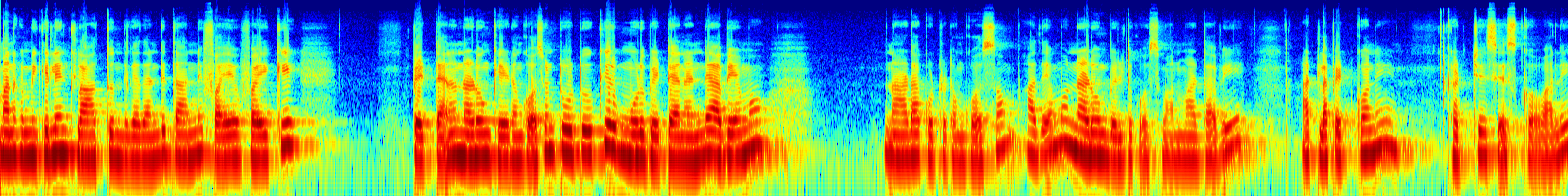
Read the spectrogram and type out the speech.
మనకు మిగిలిన క్లాత్ ఉంది కదండి దాన్ని ఫైవ్ ఫైవ్కి పెట్టాను నడుముకి వేయడం కోసం. టూ టూకి మూడు పెట్టానండి. అవేమో నాడా కుట్టడం కోసం. అదేమో నడుం బెల్ట్ కోసం అనమాట అవి. అట్లా పెట్టుకొని కట్ చేసేసుకోవాలి.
